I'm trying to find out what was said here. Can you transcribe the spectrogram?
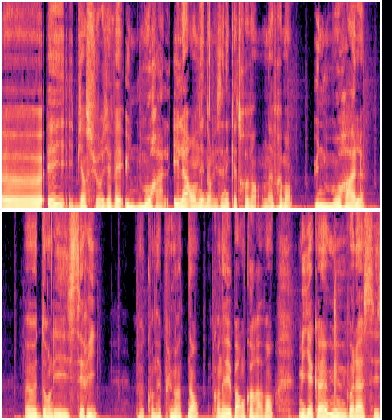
Euh, et, et bien sûr, il y avait une morale. Et là, on est dans les années 80, on a vraiment une morale dans les séries euh, qu'on n'a plus maintenant, qu'on n'avait pas encore avant. Mais il y a quand même, une- voilà, c'est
